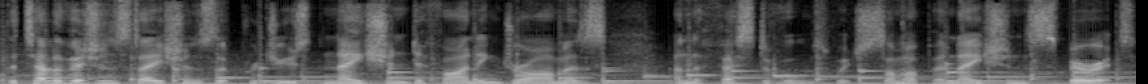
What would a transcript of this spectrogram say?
the television stations that produced nation defining dramas, and the festivals which sum up a nation's spirit.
